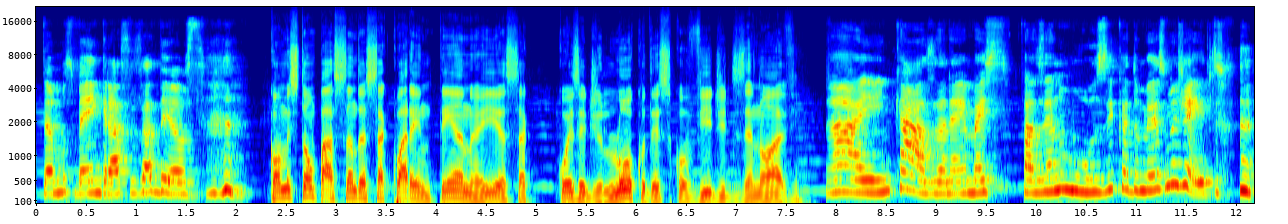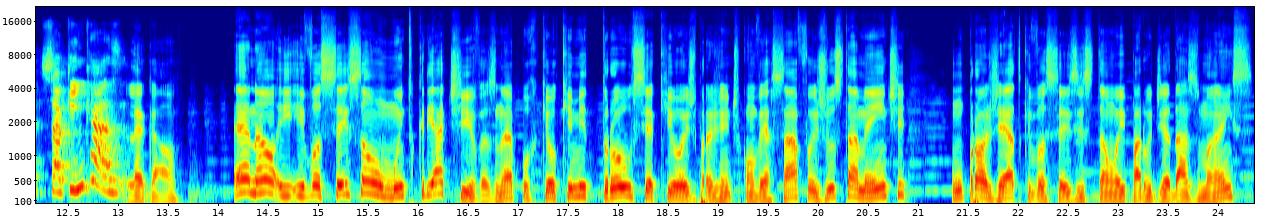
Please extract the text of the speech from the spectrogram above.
Estamos bem, graças a Deus. Como estão passando essa quarentena aí, essa coisa de louco desse Covid-19? Ah, em casa, né? Mas fazendo música do mesmo jeito. Só que em casa. Legal. É, não, e, e, vocês são muito criativas, né? Porque o que me trouxe aqui hoje pra gente conversar foi justamente um projeto que vocês estão aí para o Dia das Mães.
